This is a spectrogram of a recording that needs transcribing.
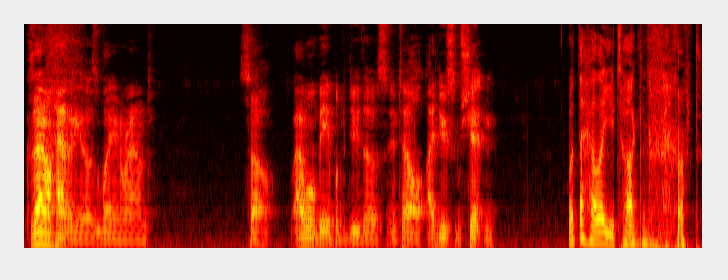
Because I don't have any of those laying around, so I won't be able to do those until I do some shitting. What the hell are you talking about?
